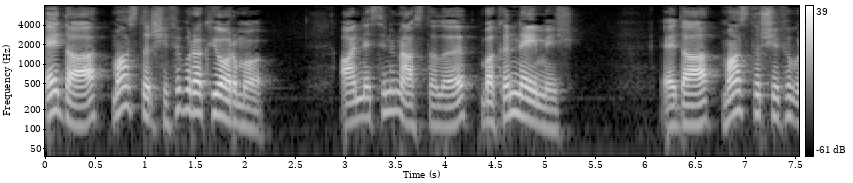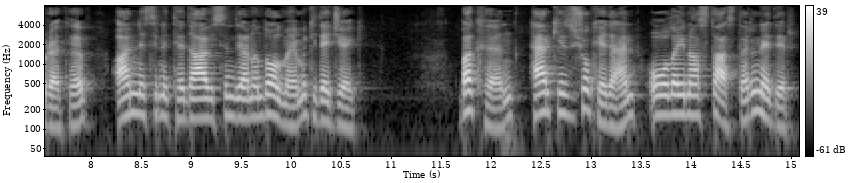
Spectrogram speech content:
Eda Masterchef'i bırakıyor mu? Annesinin hastalığı bakın neymiş. Eda Masterchef'i bırakıp annesinin tedavisinde yanında olmaya mı gidecek? Bakın herkesi şok eden o olayın hasta astarı nedir?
